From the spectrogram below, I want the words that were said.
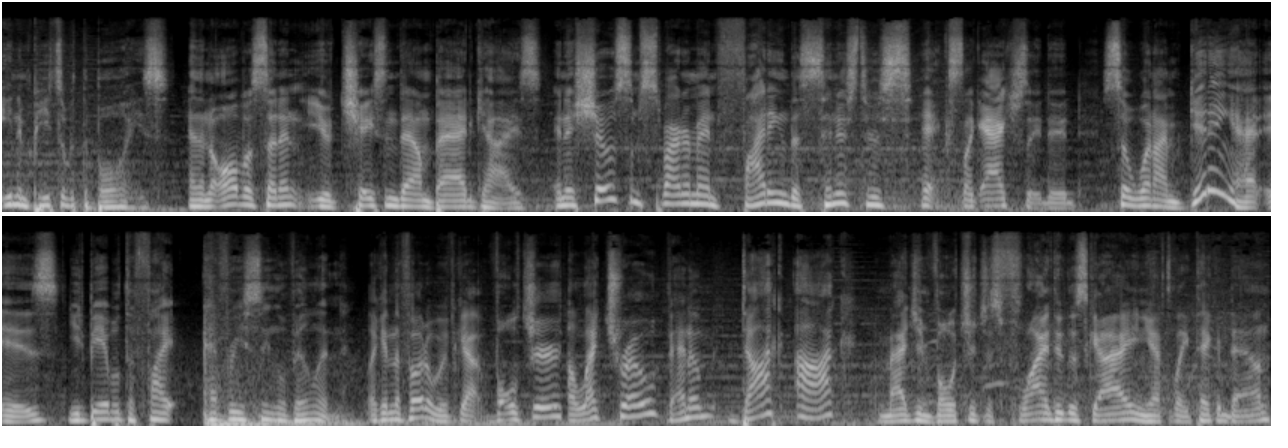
eating pizza with the boys. And then all of a sudden, you're chasing down bad guys. And it shows some Spider-Man fighting the Sinister Six. Like, actually, dude. So what I'm getting at is you'd be able to fight every single villain. Like in the photo, we've got Vulture, Electro, Venom, Doc Ock. Imagine Vulture just flying through the sky and you have to like take him down.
